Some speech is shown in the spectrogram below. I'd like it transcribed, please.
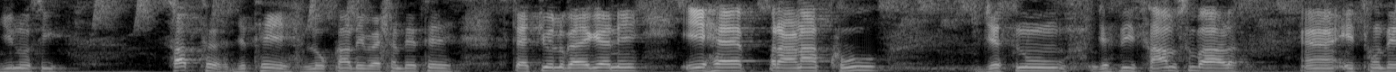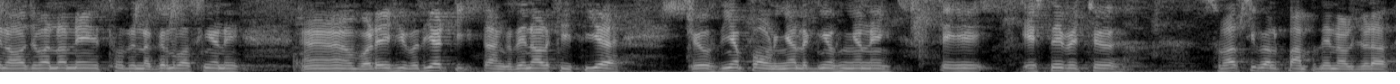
ਜਿਹਨੂੰ ਅਸੀਂ ਸੱਥ ਜਿੱਥੇ ਲੋਕਾਂ ਦੇ ਬੈਠਣ ਦੇ ਇੱਥੇ ਸਟੈਚੂ ਲਗਾਏ ਗਏ ਨੇ, ਇਹ ਹੈ ਪੁਰਾਣਾ ਖੂਹ ਜਿਸ ਨੂੰ, ਜਿਸ ਦੀ ਸਾਂਭ ਸੰਭਾਲ ਇੱਥੋਂ ਦੇ ਨੌਜਵਾਨਾਂ ਨੇ, ਇੱਥੋਂ ਦੇ ਨਗਰ ਨਿਵਾਸੀਆਂ ਨੇ ਬੜੇ ਹੀ ਵਧੀਆ ਢੀ- ਢੰਗ ਦੇ ਨਾਲ ਕੀਤੀ ਹੈ ਕਿ ਉਸ ਦੀਆਂ ਪੌਣੀਆਂ ਲੱਗੀਆਂ ਹੋਈਆਂ ਨੇ ਤੇ ਇਸ ਦੇ ਵਿੱਚ ਸਮਰਸੀਬਲ ਪੰਪ ਦੇ ਨਾਲ ਜਿਹੜਾ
